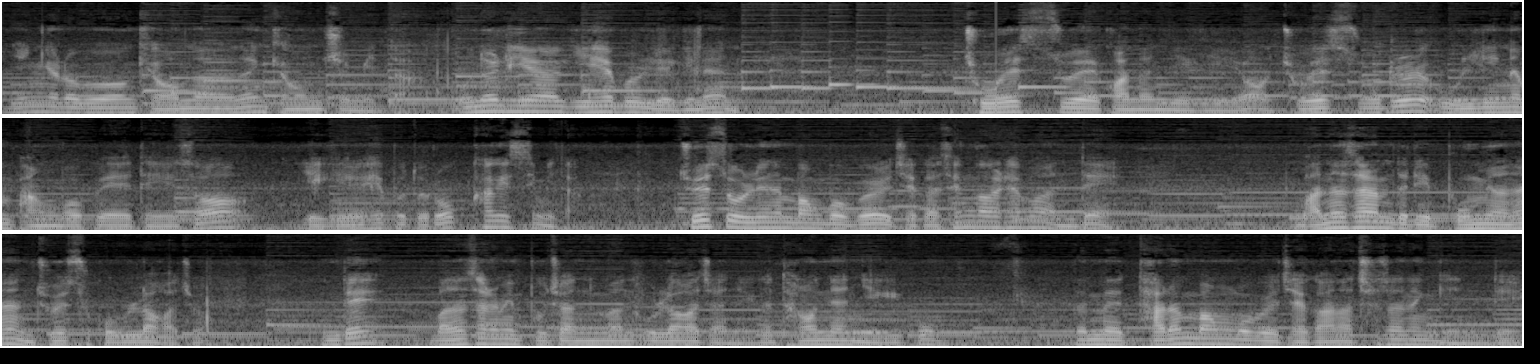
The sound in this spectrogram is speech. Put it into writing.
안녕 여러분. 경험 나누는 경험주입니다. 오늘 이야기 해볼 얘기는 조회수에 관한 얘기예요. 조회수를 올리는 방법에 대해서 얘기를 해보도록 하겠습니다. 조회수 올리는 방법을 제가 생각을 해봤는데 많은 사람들이 보면은 조회수가 올라가죠. 근데 많은 사람이 보지 않으면 올라가지 않아요. 이건 당연한 얘기고 그 다음에 다른 방법을 제가 하나 찾아낸 게 있는데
